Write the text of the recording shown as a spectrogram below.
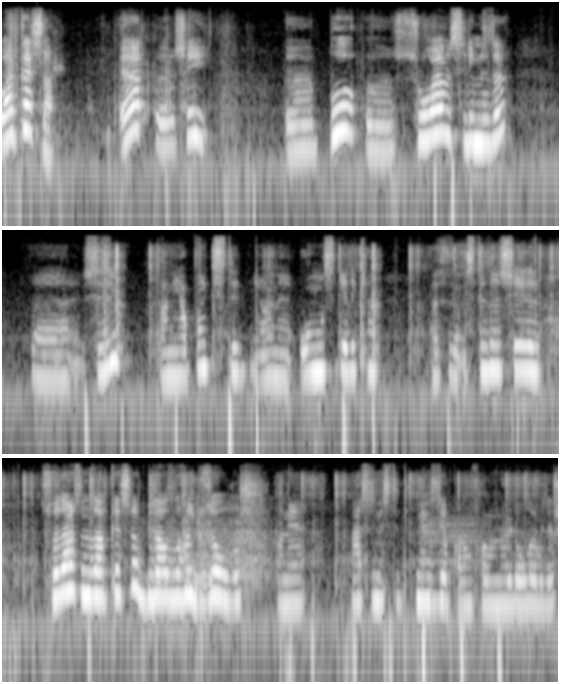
Arkadaşlar eğer e, şey e, bu e, Survival serimizde e, sizin hani yapmak istedi yani olması gereken yani sizin istediğiniz şeyleri söylerseniz arkadaşlar biraz daha güzel olur. Hani ben sizin istediklerinizi yaparım falan öyle olabilir.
